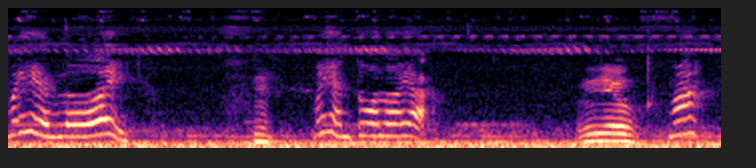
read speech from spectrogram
ไม่เห็นเลย ไม่เห็นตัวเลยอะนี่เดียวมาเอา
